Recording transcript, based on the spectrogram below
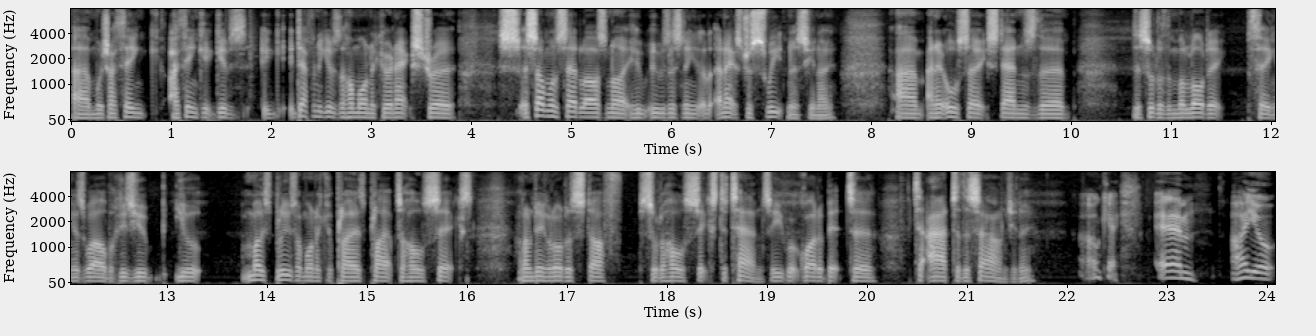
um, which I think I think it gives it definitely gives the harmonica an extra. Someone said last night who, who was listening an extra sweetness, you know, um, and it also extends the the sort of the melodic thing as well because you you most blues harmonica players play up to hole six, and I'm doing a lot of stuff sort of hole six to ten, so you've got quite a bit to to add to the sound, you know. Okay. Um, are you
